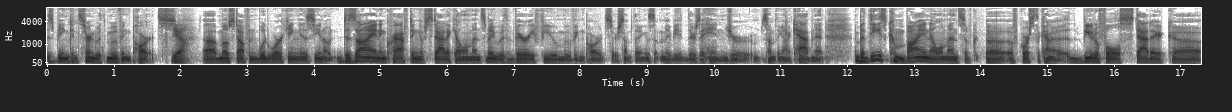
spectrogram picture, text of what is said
as being concerned with moving parts. Yeah. Uh, most often, woodworking is you know design and crafting of static elements, maybe with very few moving parts or something. Maybe there's a hinge or something on a cabinet, but these combine elements of, uh, of course, the kind of beautiful static uh,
